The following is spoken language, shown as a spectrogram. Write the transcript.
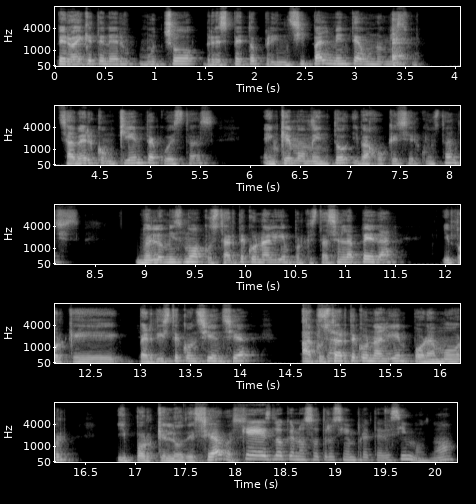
pero hay que tener mucho respeto principalmente a uno mismo. Saber con quién te acuestas, en qué momento y bajo qué circunstancias. No es lo mismo acostarte con alguien porque estás en la peda y porque perdiste conciencia, acostarte con alguien por amor y porque lo deseabas. Que es lo que nosotros siempre te decimos, ¿no?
